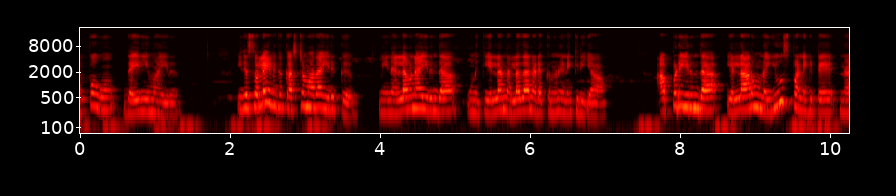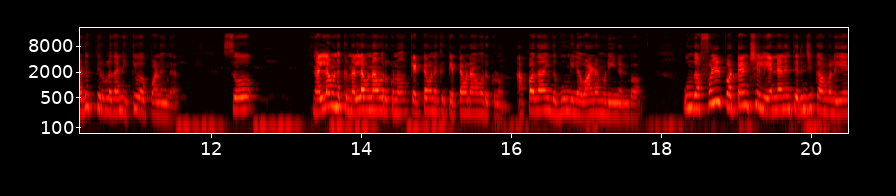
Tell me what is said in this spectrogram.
எப்போவும் தைரியமாக இரு. இதை சொல்ல எனக்கு கஷ்டமாக தான் இருக்குது நீ நல்லவனாக இருந்தால் உனக்கு எல்லாம் நல்லதாக நடக்கணும்னு நினைக்கிறியா? அப்படி இருந்தா எல்லாரும் உன்னை யூஸ் பண்ணிக்கிட்டு நடுத்தெருவில் தான் நிற்க வைப்பானுங்க. ஸோ நல்லவனுக்கு நல்லவனாகவும் இருக்கணும் கெட்டவனுக்கு கெட்டவனாகவும் இருக்கணும். அப்போ தான் இந்த பூமியில் வாழ முடியும் நண்பா. உங்கள் ஃபுல் பொட்டன்ஷியல் என்னன்னு தெரிஞ்சுக்காமலேயே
